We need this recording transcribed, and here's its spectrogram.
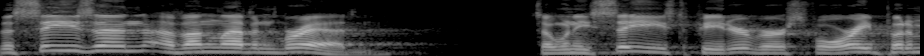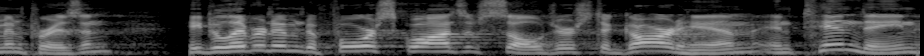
the season of unleavened bread. So when he seized Peter, verse 4, he put him in prison. He delivered him to four squads of soldiers to guard him, intending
